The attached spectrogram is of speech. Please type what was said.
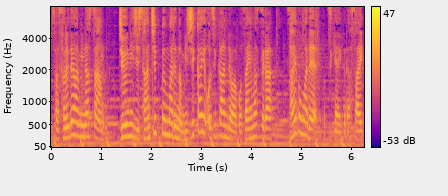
さあそれでは皆さん12時30分までの短いお時間ではございますが最後までお付き合いください。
